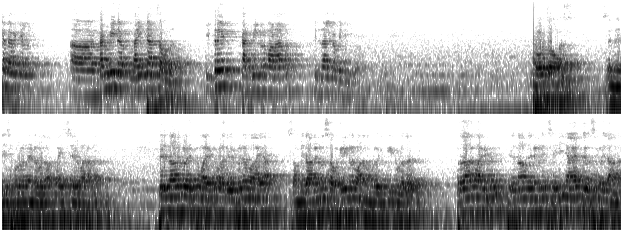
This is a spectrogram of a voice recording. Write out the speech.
Kallarakkal convener light and sound. ഇത്രയും കൺവീനർമാരാണ് തിരുനാൾ കമ്മിറ്റി പോൾ തോമസ് സെന്റ് മേരീസ് ഫൊറോന ഇടവക വൈസ് ചെയർമാനാണ് ഒരുക്കമായിട്ട് വളരെ വിപുലമായ സംവിധാനങ്ങളും സൗകര്യങ്ങളുമാണ് നമ്മൾ ഒരുക്കിയിട്ടുള്ളത്. പ്രധാനമായിട്ടും പെരുന്നാൾ ദിനങ്ങളിൽ ശനി ഞായർ ദിവസങ്ങളിലാണ്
